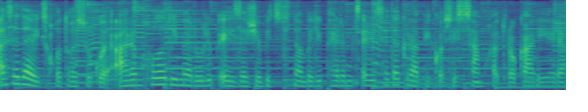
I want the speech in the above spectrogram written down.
ასე დაიწყო დღეს უკვე არამხოლოდ იმერული პეიზაჟებით ცნობილი ფერმწერისა და გრაფიკოსის სამხატვრო კარიერა.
